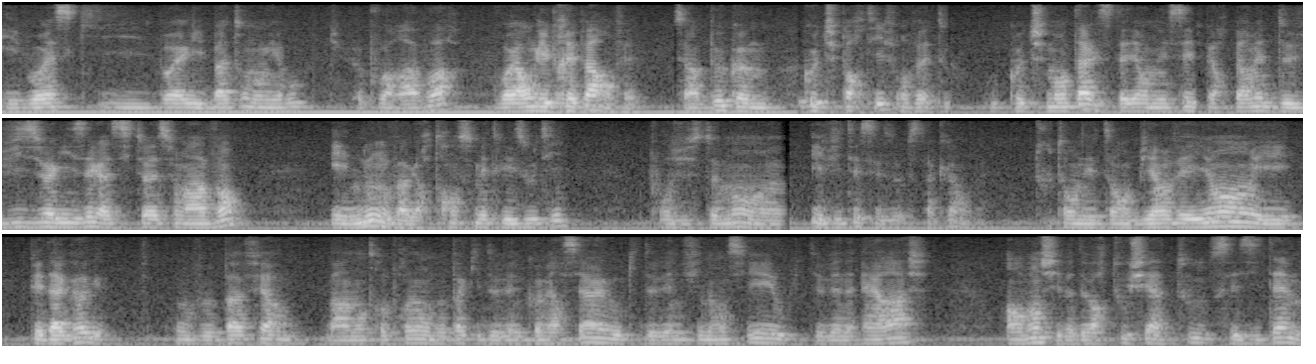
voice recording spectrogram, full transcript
Et voilà ce qui, voilà les bâtons dans les roues que tu vas pouvoir avoir. Voilà, on les prépare en fait. C'est un peu comme coach sportif en fait, ou coach mental, c'est-à-dire on essaie de leur permettre de visualiser la situation avant, et nous on va leur transmettre les outils pour justement euh, éviter ces obstacles-là, tout en étant bienveillant et pédagogue. On ne veut pas faire bah, un entrepreneur, on ne veut pas qu'il devienne commercial ou qu'il devienne financier ou qu'il devienne RH. En revanche, il va devoir toucher à tous ces items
